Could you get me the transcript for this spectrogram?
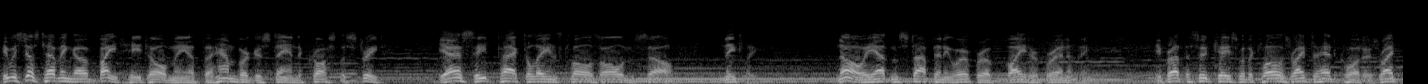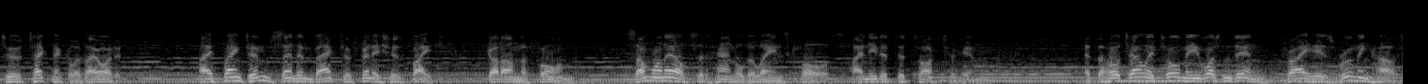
He was just having a bite, he told me, at the hamburger stand across the street. Yes, he'd packed Elaine's clothes all himself, neatly. No, he hadn't stopped anywhere for a bite or for anything. He brought the suitcase with the clothes right to headquarters, right to technical as I ordered. I thanked him, sent him back to finish his bite, got on the phone. Someone else had handled Elaine's clothes. I needed to talk to him. At the hotel, they told me he wasn't in. Try his rooming house.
